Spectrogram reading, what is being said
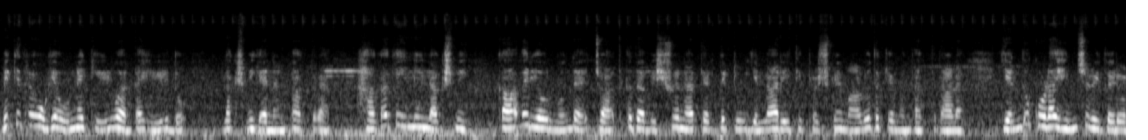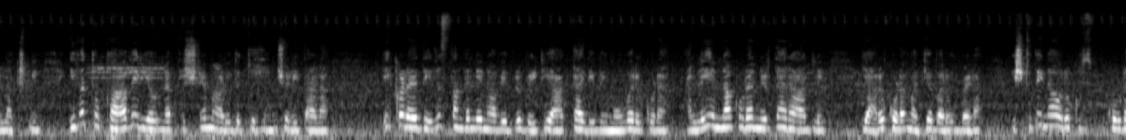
ಬೇಕಿದ್ರೆ ಹೋಗಿ ಅವ್ರನ್ನೇ ಕೇಳು ಅಂತ ಹೇಳಿದ್ದು. ಲಕ್ಷ್ಮಿಗೆ ನೆನಪಾಗ್ತದೆ. ಹಾಗಾಗಿ ಇಲ್ಲಿ ಲಕ್ಷ್ಮಿ ಕಾವೇರಿಯವ್ರ ಮುಂದೆ ಜಾತಕದ ವಿಶ್ವನ ತೆರೆದಿಟ್ಟು ಎಲ್ಲ ರೀತಿ ಪ್ರಶ್ನೆ ಮಾಡೋದಕ್ಕೆ ಮುಂದಾಗ್ತಿದ್ದಾಳೆ. ಎಂದು ಕೂಡ ಹಿಂಜರಿತಾ ಇರೋ ಲಕ್ಷ್ಮಿ ಇವತ್ತು ಕಾವೇರಿಯವ್ರನ್ನ ಪ್ರಶ್ನೆ ಮಾಡೋದಕ್ಕೆ ಹಿಂಜರಿತಾಳ. ಈ ಕಡೆ ದೇವಸ್ಥಾನದಲ್ಲಿ ನಾವಿಬ್ಬರು ಭೇಟಿ ಆಗ್ತಾ ಇದ್ದೀವಿ ಮೂವರು ಕೂಡ. ಅಲ್ಲೇ ಎಲ್ಲ ಕೂಡ ನಿರ್ಧಾರ ಆಗಲಿ. ಯಾರೂ ಕೂಡ ಮಧ್ಯೆ ಬರೋದು ಬೇಡ. ಇಷ್ಟು ದಿನ ಅವರು ಕೂಡ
